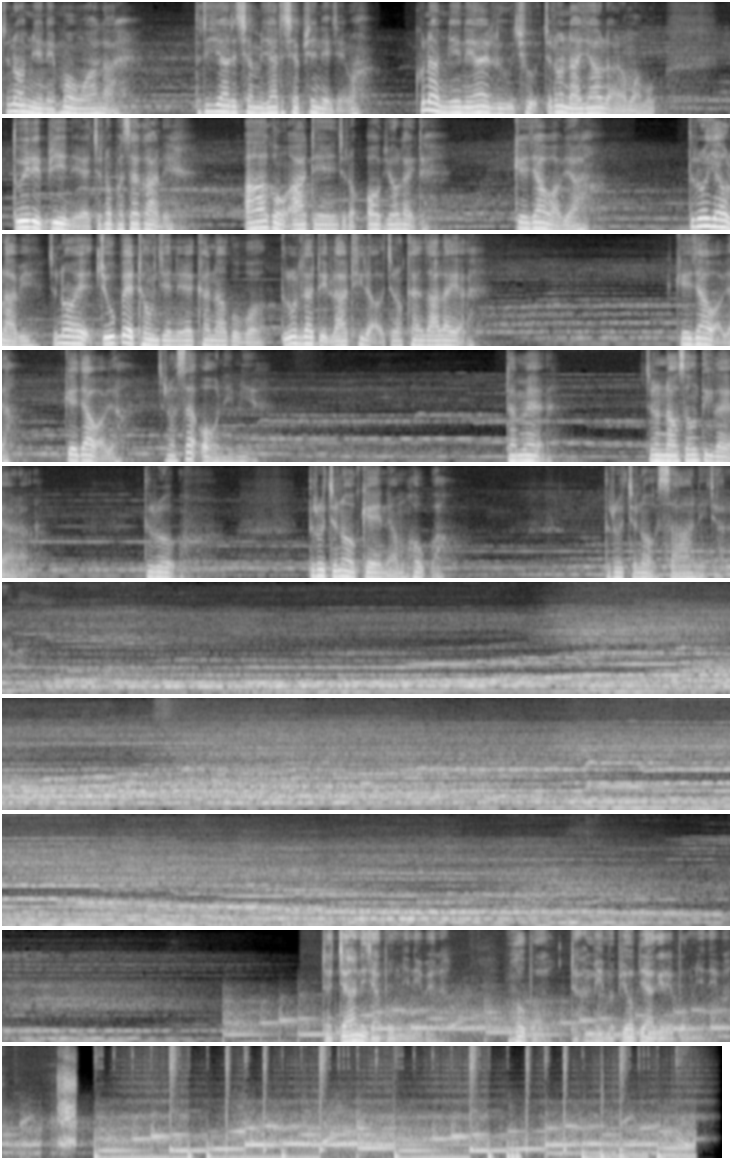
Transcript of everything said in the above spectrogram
ကျွန်တော်အမြင်တွေမှုံသွားလာတယ်တတိယတစ်ချက်မရတစ်ချက်ဖြစ်နေချိန်မှာခုနမြင်နေရတဲ့လူအချို့ကျွန်တော်နာရောက်လာတော့မှမို့သွေးတွေပြည့်နေတယ်ကျွန်တော်ပါဇက်ကနေအားကုန်အားတင်းကျွန်တော်អော်ပြောလိုက်တယ်ကဲကြပါဗျာ သူတို့ရောက်လာပြီးကျွန်တော်ရဲ့ကျိုးပဲ့ထုံကျင်နေတဲ့ခန္ဓာကိုယ်ပေါ်သူတို့လက်တွေလာထိတာကိုကျွန်တော်ခံစားလိုက်ရတယ်ကဲကြပါဗျာကဲကြပါဗျာကျွန်တော်ဆက်អော်နေမိတယ်ဒါမဲ့ကျွန်တော်နောက်ဆုံးသိလိုက်ရတာသူတို့သူတို့ကျွန်တော်ကဲနေမှာမဟုတ်ပါဘူးသူတို့ကျွန်တော်စားနေကြတာပါ ကြားနေကြပုံမြင်နေပဲလားမဟုတ်ပါဘူးဒါအမေမပြောပြခဲ့တဲ့ပုံမြင်နေပါ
